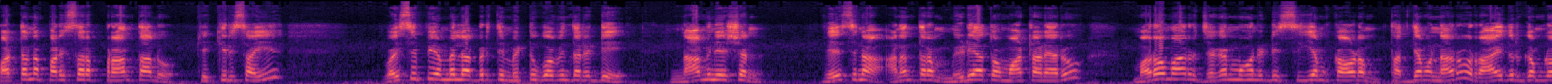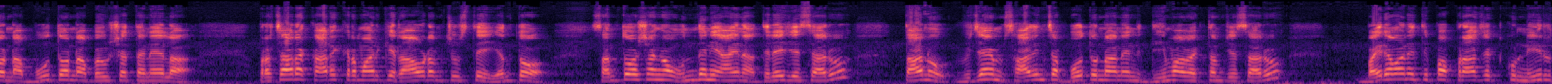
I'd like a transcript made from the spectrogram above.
పట్టణ పరిసర ప్రాంతాలు కిక్కిరిశాయి. వైసీపీ ఎమ్మెల్యే అభ్యర్థి మెట్టు గోవిందరెడ్డి నామినేషన్ వేసిన అనంతరం మీడియాతో మాట్లాడారు. మరోమారు జగన్మోహన్ రెడ్డి సీఎం కావడం తథ్యమన్నారు. రాయదుర్గంలో నా భూతో నా భవిష్యత్ అనేలా ప్రచార కార్యక్రమానికి రావడం చూస్తే ఎంతో సంతోషంగా ఉందని ఆయన తెలియజేశారు. తాను విజయం సాధించబోతున్నానని ధీమా వ్యక్తం చేశారు. భైరవాణి తిప్ప ప్రాజెక్టుకు నీరు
